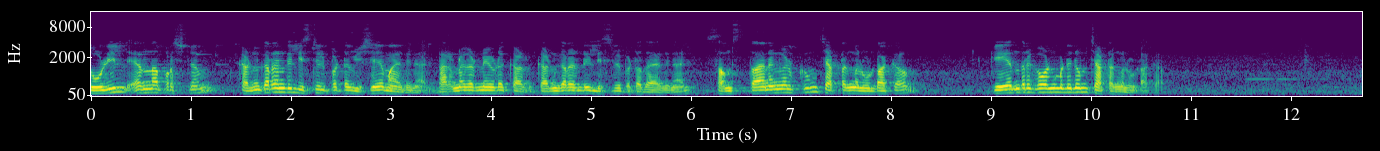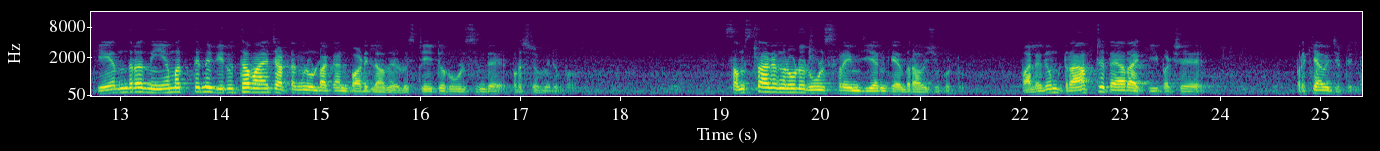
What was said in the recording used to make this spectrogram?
തൊഴിൽ എന്ന പ്രശ്നം കൺകറന്റ് ലിസ്റ്റിൽപ്പെട്ട വിഷയമായതിനാൽ ഭരണഘടനയുടെ കൺകറന്റ് ലിസ്റ്റിൽപ്പെട്ടതായതിനാൽ സംസ്ഥാനങ്ങൾക്കും ചട്ടങ്ങൾ ഉണ്ടാക്കാം കേന്ദ്ര ഗവൺമെന്റിനും ചട്ടങ്ങൾ ഉണ്ടാക്കാം. കേന്ദ്ര നിയമത്തിന് വിരുദ്ധമായ ചട്ടങ്ങൾ ഉണ്ടാക്കാൻ പാടില്ല എന്നേ ഉള്ളൂ. സ്റ്റേറ്റ് റൂൾസിന്റെ പ്രശ്നം വരുമ്പോൾ സംസ്ഥാനങ്ങളോട് റൂൾസ് ഫ്രെയിം ചെയ്യാൻ കേന്ദ്രം ആവശ്യപ്പെട്ടു. പലരും ഡ്രാഫ്റ്റ് തയ്യാറാക്കി പക്ഷേ പ്രഖ്യാപിച്ചിട്ടില്ല.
